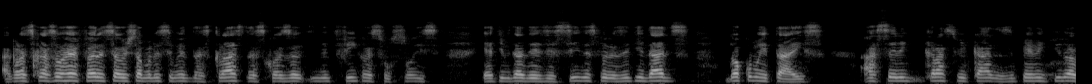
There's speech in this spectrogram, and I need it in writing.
A classificação refere-se ao estabelecimento das classes, das quais identificam as funções e atividades exercidas pelas entidades documentais a serem classificadas e permitindo a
